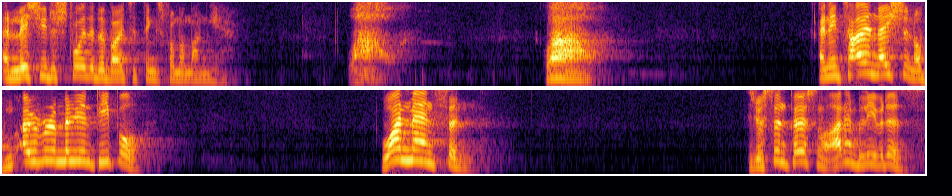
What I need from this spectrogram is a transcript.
unless you destroy the devoted things from among you. Wow. Wow. An entire nation of over a million people one man's sin. Is your sin personal? I don't believe it is.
